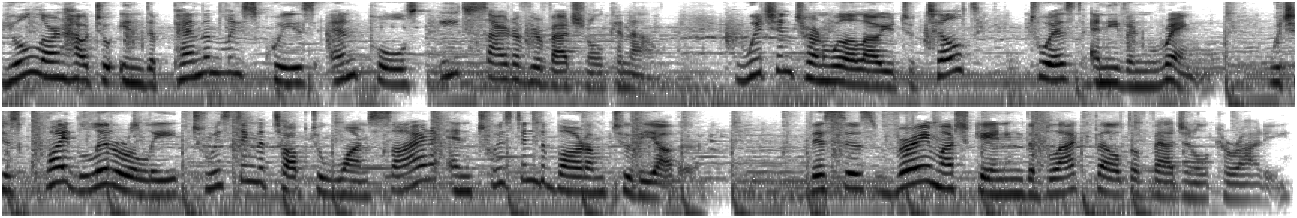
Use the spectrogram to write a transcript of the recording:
you'll learn how to independently squeeze and pulse each side of your vaginal canal, which in turn will allow you to tilt, twist, and even ring, which is quite literally twisting the top to one side and twisting the bottom to the other. This is very much gaining the black belt of vaginal karate.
